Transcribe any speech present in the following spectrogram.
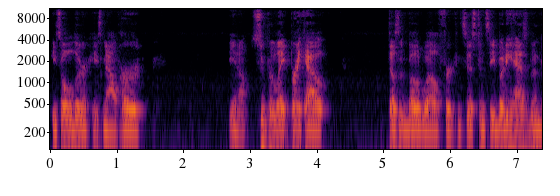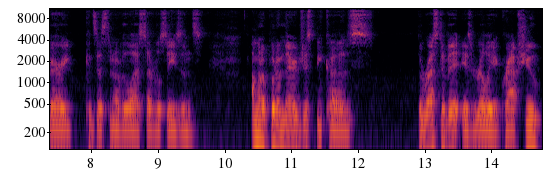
he's older. He's now hurt. You know, super late breakout doesn't bode well for consistency, but he has been very consistent over the last several seasons. I'm going to put him there just because the rest of it is really a crapshoot.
